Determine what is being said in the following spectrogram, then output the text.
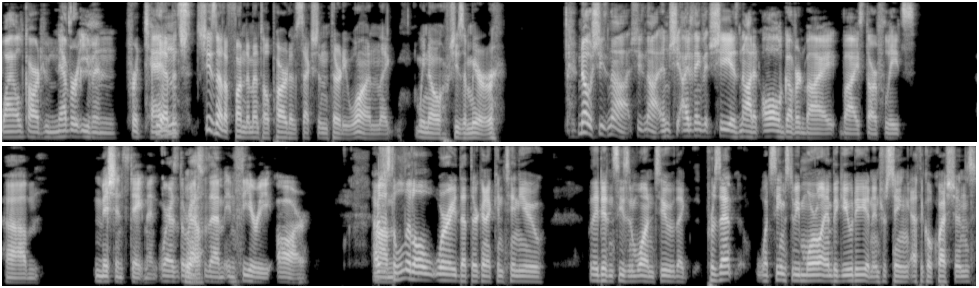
wild card who never even pretends. Yeah, but sh- she's not a fundamental part of Section 31. Like, we know she's a mirror. no, she's not. She's not, and she. I think that she is not at all governed by by Starfleet's um mission statement, whereas the Yeah. rest of them, in theory, are. I was just a Um, little worried that they're going to continue what they did in season one, too. Like, present what seems to be moral ambiguity and interesting ethical questions.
